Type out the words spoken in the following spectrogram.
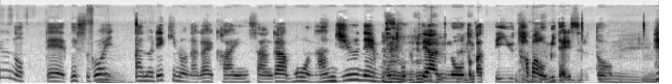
うのって、ですごい、うん。あの歴の長い会員さんがもう何十年も取ってあるのとかっていう束を見たりすると、うん。え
